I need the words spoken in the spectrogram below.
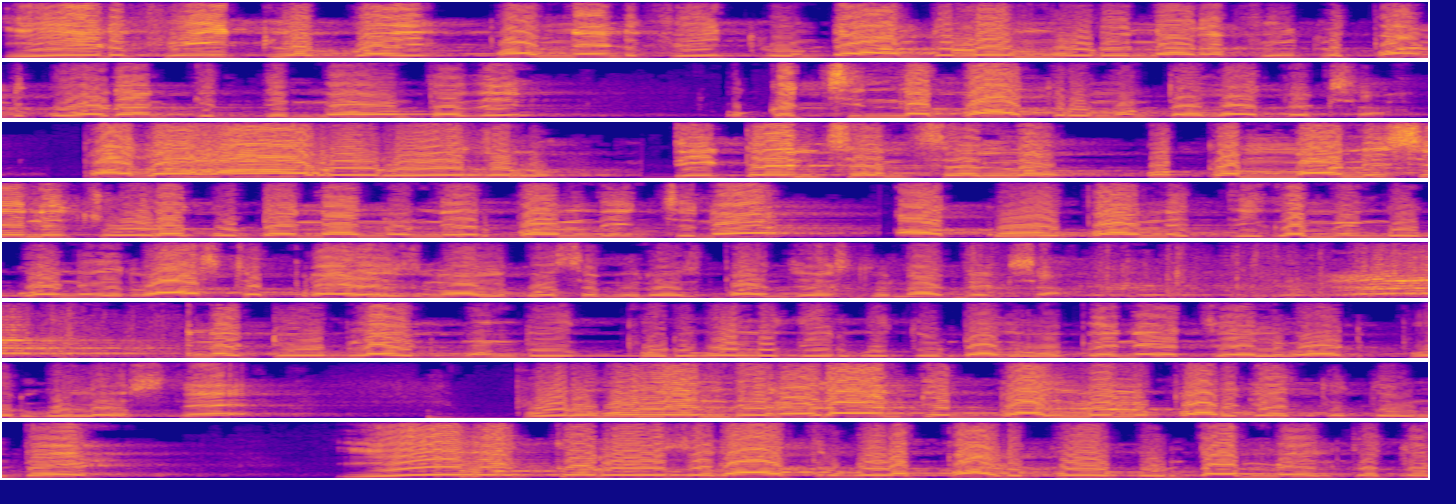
ఏడు ఫీట్లు బై పన్నెండు ఫీట్లు ఉంటే అందులో మూడున్నర ఫీట్లు పండుకోవడానికి దిమ్మె ఉంటుంది ఒక చిన్న బాత్రూమ్ ఉంటుంది అధ్యక్ష. పదహారు రోజులు డిటెన్షన్ సెల్లో ఒక మనిషిని చూడకుండా నన్ను నిర్బంధించిన ఆ కోపాన్ని దిగమింగుకొని రాష్ట్ర ప్రయోజనాల కోసం ఈరోజు పనిచేస్తున్నా అధ్యక్ష. ట్యూబ్ లైట్ ముందు పురుగులు తిరుగుతుంటే ఓపెన్ ఎయిర్ చేయాలి కాబట్టి పురుగులు వస్తే పురుగులను తినడానికి బల్లులు పరిగెత్తుతుంటే ఏ ఒక్క రోజు రాత్రి కూడా పడుకోకుండా మేల్కతో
